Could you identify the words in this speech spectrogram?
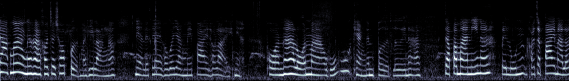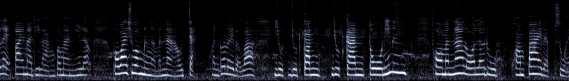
ยากมากนะคะ เขาจะชอบเปิดมาทีหลังนะเนี่ยแรกๆเขาก็ยังไม่ป้ายเท่าไหร่เนี่ยพอหน้าร้อนมาโอ้โหแข่งกันเปิดเลยนะคะ จะประมาณนี้นะ ไปลุ้นเขาจะป้ายมาแล้วแหละป้ายมาทีหลังประมาณนี้แล้ว เพราะว่าช่วงหนึ่งอะมันหนาวจัดมันก็เลยแบบว่า หยุดหยุดกันหยุดการโตนิดนึง พอมันหน้าร้อนแล้วดูความป้ายแบบสวย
